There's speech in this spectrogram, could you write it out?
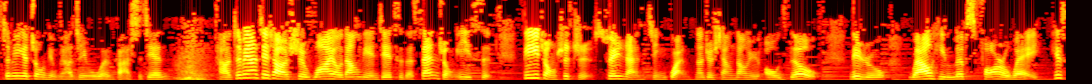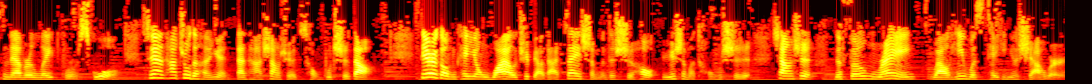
这边一个重点，我们要进入文法时间。好，这边要介绍的是 while 当连接词的三种意思。第一种是指虽然、尽管，那就相当于 although。例如，while he lives far away, he's never late for school。虽然他住得很远，但他上学从不迟到。第二个，我们可以用 while 去表达在什么的时候与什么同时，像是 the phone rang while he was taking a shower。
